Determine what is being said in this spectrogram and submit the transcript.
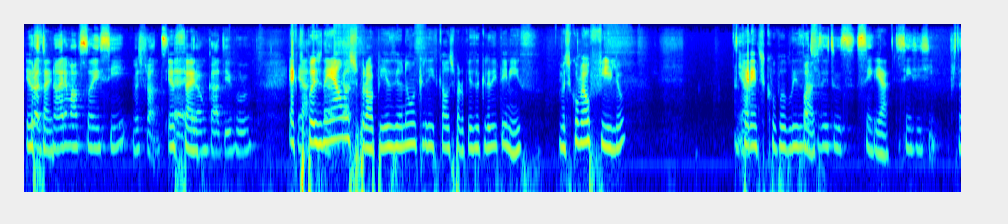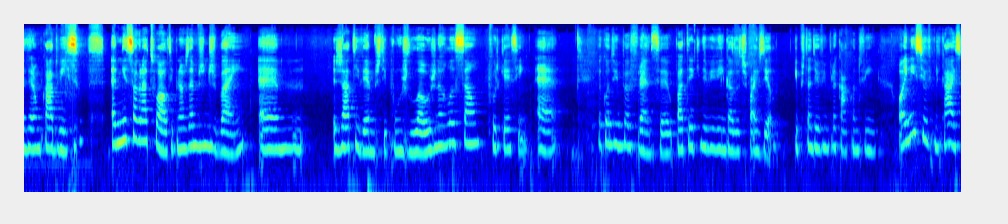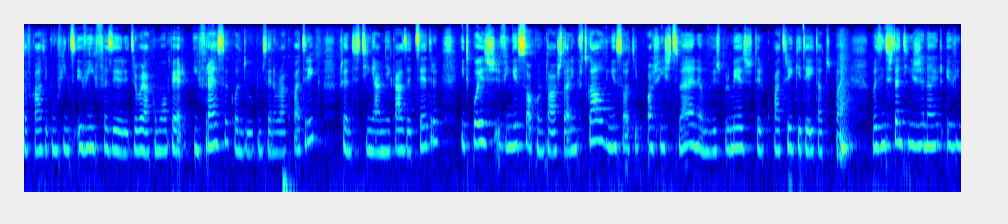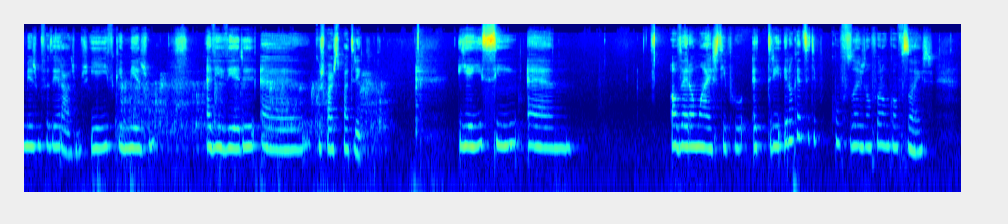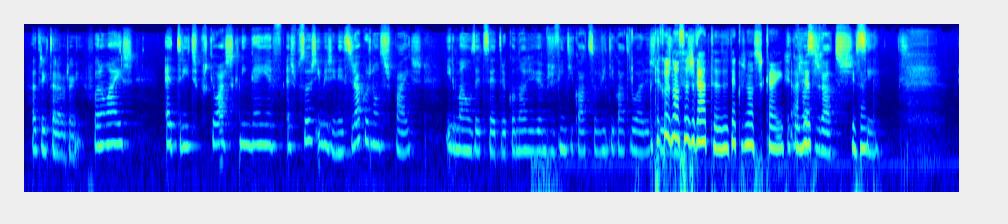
Eu pronto, sei. não era uma pessoa em si, mas pronto, Eu eh, sei. era um bocado tipo. É que Yeah, depois nem é, elas próprias, eu não acredito que elas próprias acreditem nisso, mas como é o filho, yeah. querem desculpabilizar. Pode fazer tudo, sim. Yeah. Sim, sim, sim. Portanto, era um bocado isso. A minha sogra atual, tipo, nós damos-nos bem. hum, já tivemos, tipo, uns lows na relação, porque, assim, é, eu quando vim para a França, o Patrick ainda vivia em casa dos pais dele. E, portanto, eu vim para cá quando vim... Ao início eu vim cá e só ficava, tipo, um fim de... Eu vim fazer, trabalhar como au pair em França, quando comecei a namorar com o Patrick. Portanto, tinha a minha casa, etc. E depois vinha só, como estava a estudar em Portugal, vinha só, tipo, aos fins de semana, uma vez por mês, ter com o Patrick e até aí está tudo bem. Mas, entretanto, em janeiro, eu vim mesmo fazer Erasmus. E aí fiquei mesmo a viver ah, com os pais do Patrick. E aí sim ahm, houveram mais tipo. Eu não quero dizer tipo confusões, não foram confusões. A olhar para mim. Foram mais atritos porque eu acho que ninguém. é- As pessoas, imaginem, se já com os nossos pais, irmãos, etc., quando nós vivemos 24 sobre 24 horas. Até com as nossas gatas, até com os nossos cães. é com os vezes, nossos gatos, Exato. sim.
